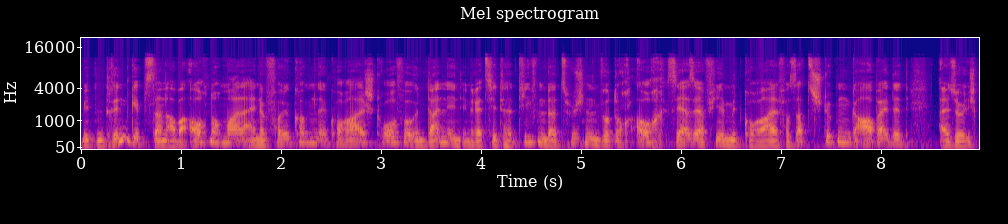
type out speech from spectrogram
Mittendrin gibt es dann aber auch nochmal eine vollkommene Choralstrophe und dann in den Rezitativen dazwischen wird doch auch sehr, sehr viel mit Choralversatzstücken gearbeitet. Also ich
